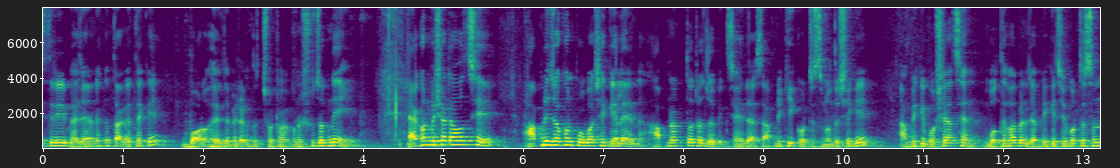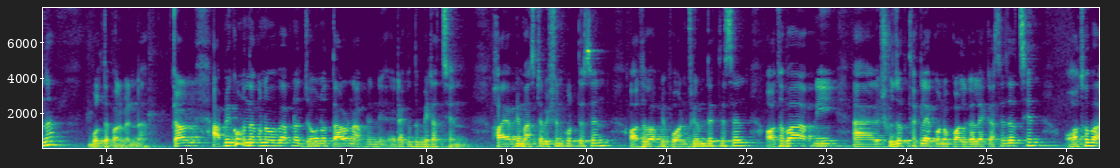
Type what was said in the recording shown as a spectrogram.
স্ত্রীর ভেজানাটা কিন্তু আগে থেকে বড় হয়ে যাবে, এটা কিন্তু ছোট হওয়ার কোনো সুযোগ নেই। এখন বিষয়টা হচ্ছে, আপনি যখন প্রবাসে গেলেন, আপনার তো একটা জৈবিক চাহিদা আছে, আপনি কি করতেছেন ও দেশে গিয়ে? আপনি কি বসে আছেন? বলতে পারবেন যে আপনি কিছু করতেছেন না? বলতে পারবেন না। কারণ আপনি কোনো না কোনোভাবে আপনার যৌন তাড়না আপনি এটা কিন্তু মেটাচ্ছেন। হয় আপনি মাস্টারবেশন করতেছেন, অথবা আপনি পর্ন ফিল্ম দেখতেছেন, অথবা আপনি সুযোগ থাকলে কোনো কলগালের কাছে যাচ্ছেন, অথবা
